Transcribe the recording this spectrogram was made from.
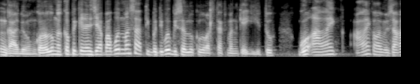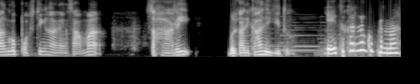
Enggak dong. Kalau lu nggak kepikiran siapa pun masa tiba-tiba bisa lu keluar statement kayak gitu. Gue alay alay kalau misalkan gue posting hal yang sama sehari berkali-kali gitu. ya itu karena gue pernah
